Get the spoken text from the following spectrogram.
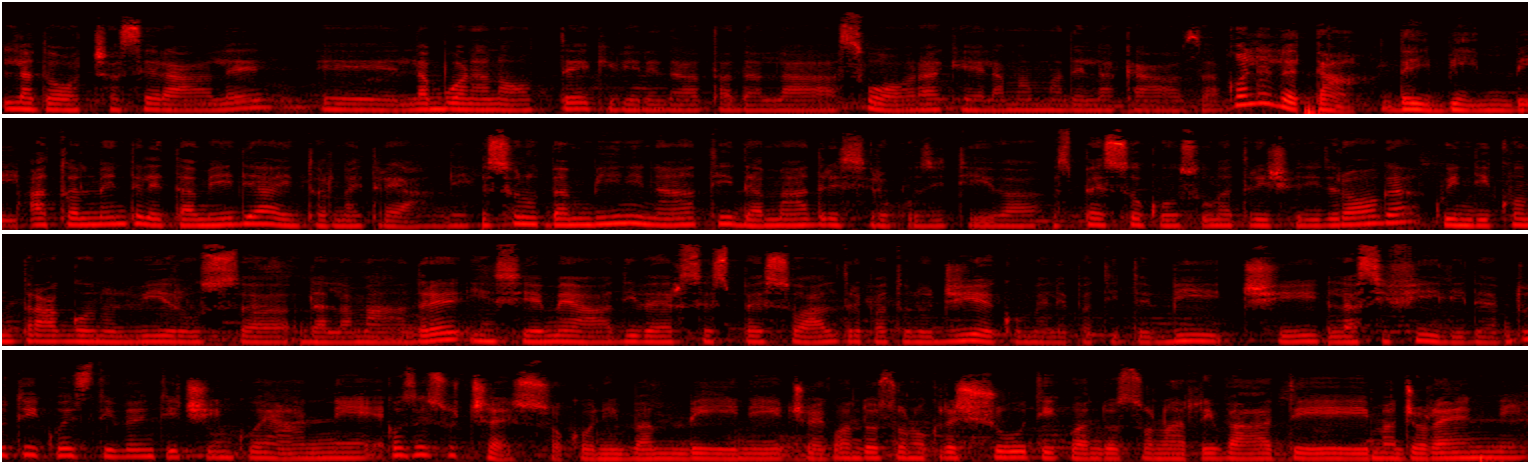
la doccia serale serale e la buonanotte che viene data dalla suora che è la mamma della casa. Qual è l'età dei bimbi? Attualmente l'età media è intorno ai tre anni. Sono bambini nati da madre siropositiva, spesso consumatrice di droga, quindi contraggono il virus eh, dalla madre insieme a diverse spesso altre patologie come l'epatite B, C, la sifilide. Tutti questi 25 anni cosa è successo con i bambini? Cioè quando sono cresciuti, quando sono arrivati i maggiorenni?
